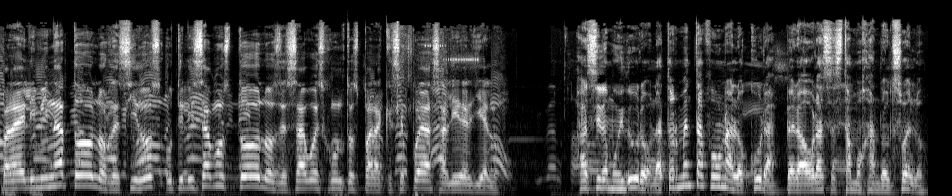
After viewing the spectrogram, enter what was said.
Para eliminar todos los residuos, utilizamos todos los desagües juntos para que se pueda salir el hielo. Ha sido muy duro. La tormenta fue una locura, pero ahora se está mojando el suelo.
